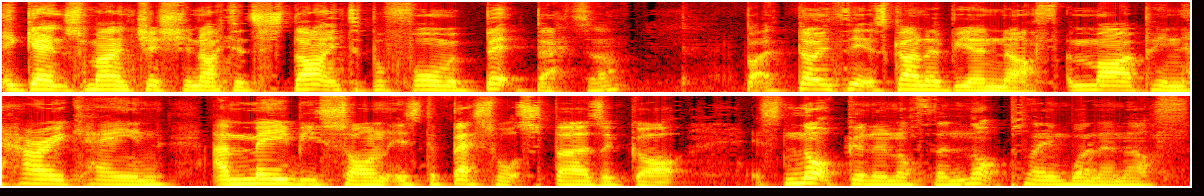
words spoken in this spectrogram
against Manchester United, starting to perform a bit better. But I don't think it's going to be enough. In my opinion, Harry Kane and maybe Son is the best what Spurs have got. It's not good enough. They're not playing well enough.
